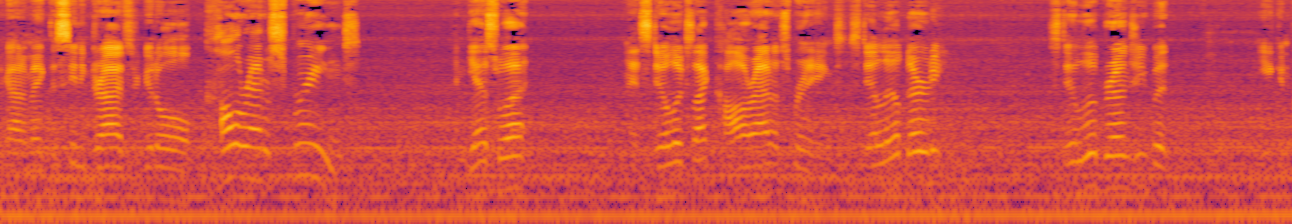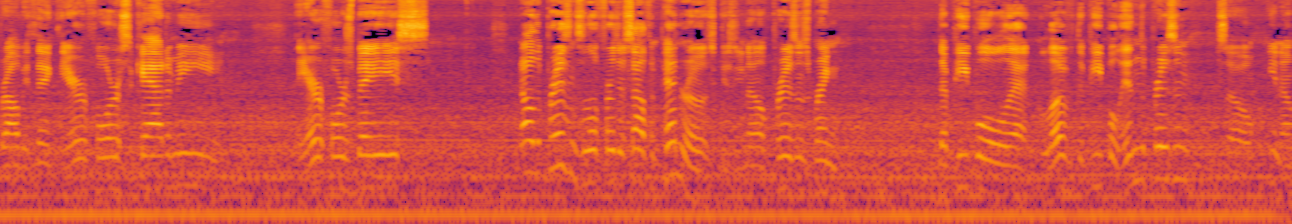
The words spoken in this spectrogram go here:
I gotta make the scenic drive through good old Colorado Springs. And guess what? It still looks like Colorado Springs. Still a little dirty, still a little grungy, but you can probably thank the Air Force Academy the Air Force Base. No, the prison's a little further south in Penrose because, you know, prisons bring the people that love the people in the prison. So, you know,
